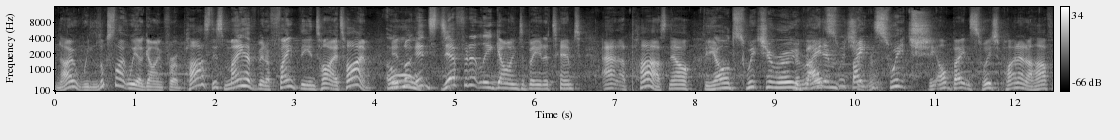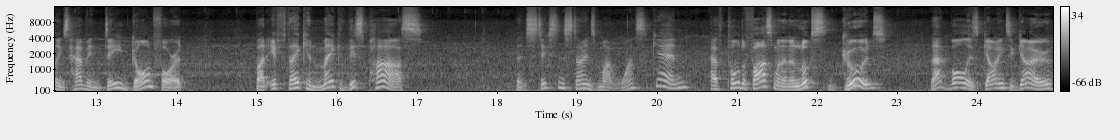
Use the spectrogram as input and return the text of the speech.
no, we looks like we are going for a pass. This may have been a feint the entire time. It Oh. look, it's definitely going to be an attempt at a pass. Now, the old switcheroo, The bait, old and, switcheroo. bait and switch. the old bait and switch Pine and a Halflings have indeed gone for it. But if they can make this pass, then Sticks and Stones might once again have pulled a fast one, and it looks good. That ball is going to go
